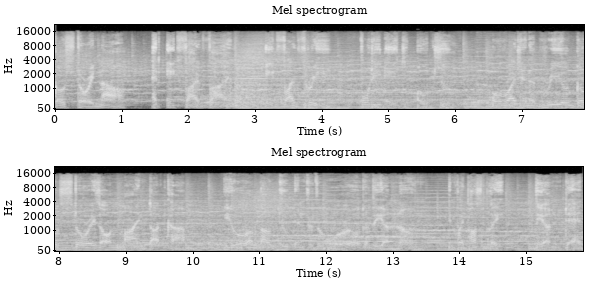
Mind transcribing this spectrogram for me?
ghost story now at 855 853 4802 or write in at realghoststoriesonline.com. You are about to enter the world of the unknown and quite possibly the undead.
